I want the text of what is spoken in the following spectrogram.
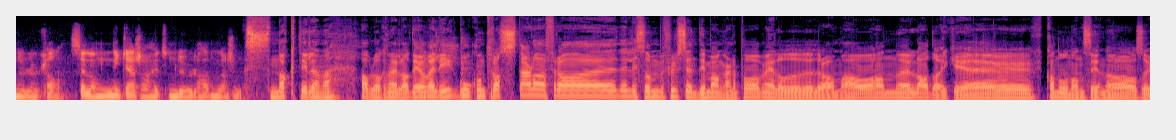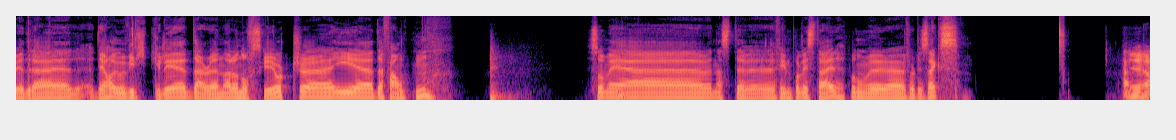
00-tallet. Selv om den ikke er så høyt som du vil ha den. Lars Ole. Snakk til henne. Havla og Canella. Det er jo veldig god kontrast der, da, fra det liksom fullstendig mangelen på melodrama, og han lada ikke kanonene sine og så videre. Det har jo virkelig Darren Aronofsky gjort eh, i The Fountain. Som er neste film på lista her, på nummer 46. Her, Ja.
